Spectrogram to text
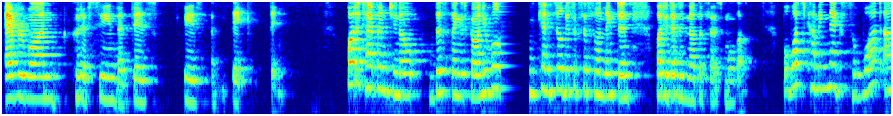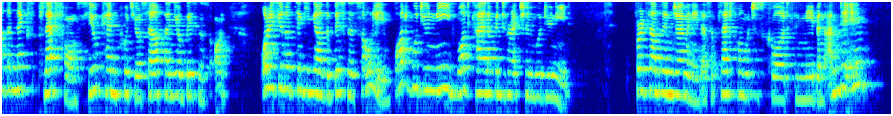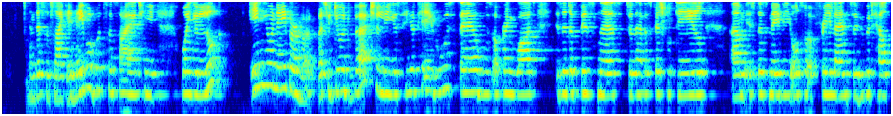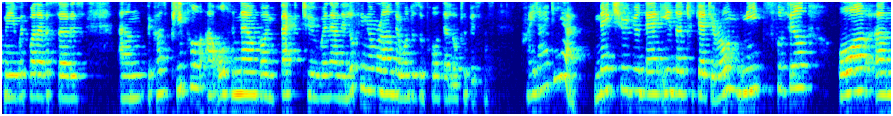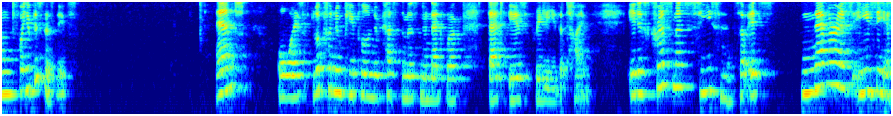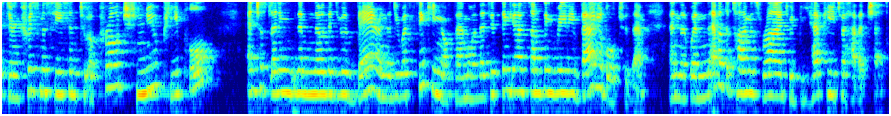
everyone could have seen that this is a big thing. But it happened, you know, this thing is gone. You will you can still be successful on LinkedIn, but you're definitely not the first mover. But what's coming next? So, what are the next platforms you can put yourself and your business on? Or if you're not thinking of the business solely, what would you need? What kind of interaction would you need? For example, in Germany, there's a platform which is called nebenan.de. And this is like a neighborhood society where you look in your neighborhood, but you do it virtually. You see, okay, who's there? Who's offering what? Is it a business? Do they have a special deal? Um, is this maybe also a freelancer who could help me with whatever service? Um, because people are also now going back to where they're looking around, they want to support their local business. Great idea. Make sure you're there either to get your own needs fulfilled or um, for your business needs. And always look for new people, new customers, new networks. That is really the time. It is Christmas season, so it's never as easy as during Christmas season to approach new people and just letting them know that you're there and that you were thinking of them or that you think you have something really valuable to them. And that whenever the time is right, you'd be happy to have a chat.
